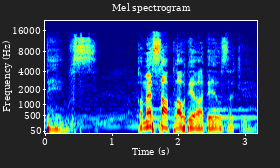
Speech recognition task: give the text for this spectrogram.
Deus. Começa a aplaudir a Deus aqui.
